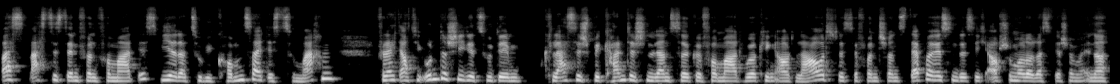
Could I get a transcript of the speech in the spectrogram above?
was, was das denn für ein Format ist, wie ihr dazu gekommen seid, es zu machen. Vielleicht auch die Unterschiede zu dem klassisch bekanntesten Lernzirkelformat Working Out Loud, das ja von John Stepper ist und das ich auch schon mal oder das wir schon mal in einer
